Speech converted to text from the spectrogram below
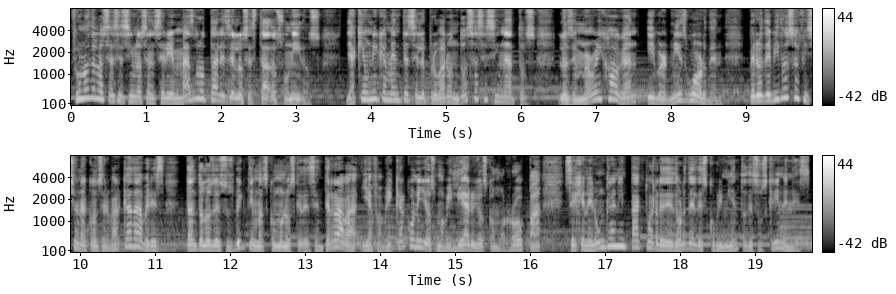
fue uno de los asesinos en serie más brutales de los Estados Unidos, ya que únicamente se le probaron dos asesinatos, los de Mary Hogan y Bernice Warden, pero debido a su afición a conservar cadáveres, tanto los de sus víctimas como los que desenterraba y a fabricar con ellos mobiliarios como ropa, se generó un gran impacto alrededor del descubrimiento de sus crímenes.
